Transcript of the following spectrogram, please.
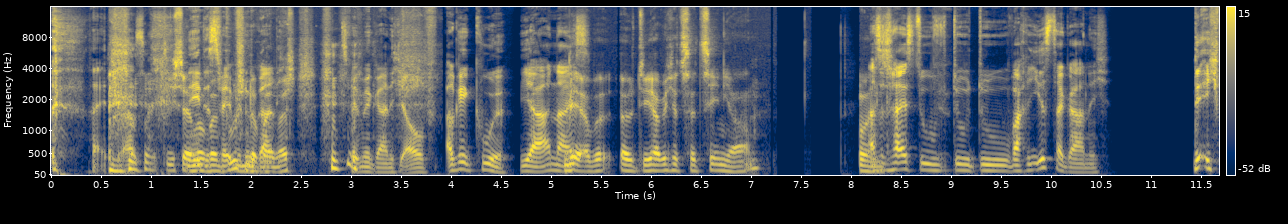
Nein, die ist ja Nee, immer das beim fällt mir Duschen dabei, nicht. weißt du? Das fällt mir gar nicht auf. Okay, cool. Ja, nice. Nee, aber äh, die habe ich jetzt seit zehn Jahren. Und also das heißt, du, du, du variierst da gar nicht. Nee, ich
